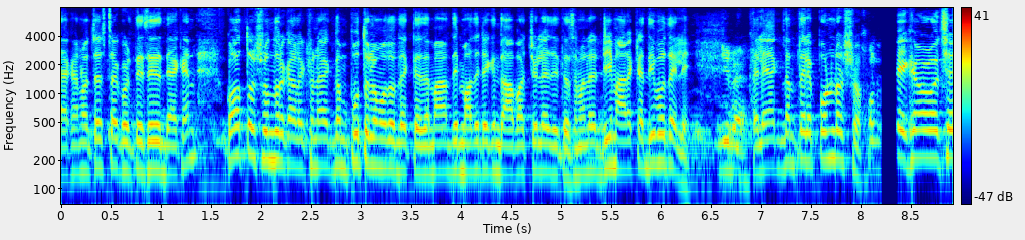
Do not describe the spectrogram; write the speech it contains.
দেখানোর চেষ্টা করতেছি। দেখেন কত সুন্দর কালেকশন একদম পুতুলের মতো দেখতে মাদি মাদিটা কিন্তু আবার চলে যেতেছে মানে ডিম আরেকটা দিব তাইলে? তাহলে একদম তাহলে পনেরোশো। এখানে রয়েছে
